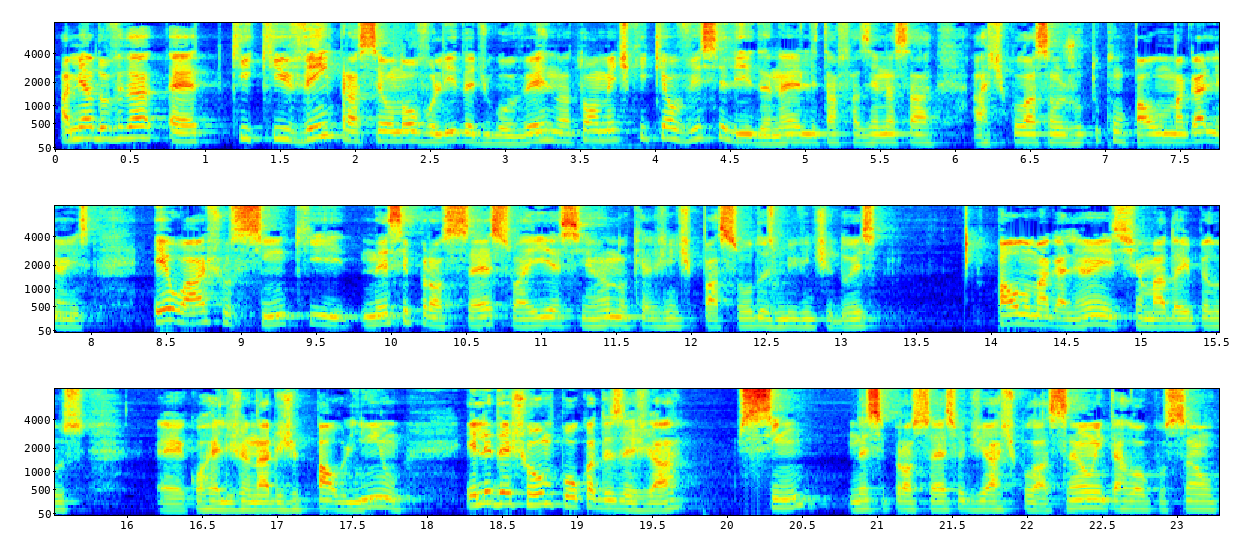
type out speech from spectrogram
a minha dúvida é que, que vem para ser o novo líder de governo, atualmente, que, que é o vice-líder, né? Ele está fazendo essa articulação junto com Paulo Magalhães. Eu acho sim que nesse processo aí, esse ano que a gente passou, 2022, Paulo Magalhães, chamado aí pelos é, correligionários de Paulinho, ele deixou um pouco a desejar, sim, nesse processo de articulação, interlocução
